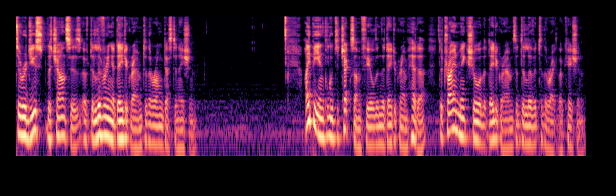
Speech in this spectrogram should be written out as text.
to reduce the chances of delivering a datagram to the wrong destination. IP includes a checksum field in the datagram header to try and make sure that datagrams are delivered to the right location.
